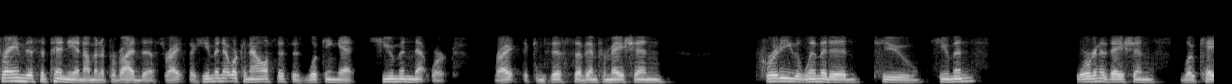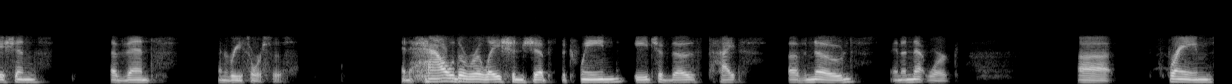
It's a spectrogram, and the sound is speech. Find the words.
frame this opinion, I'm going to provide this, right? So human network analysis is looking at human networks, right? That consists of information pretty limited to humans, organizations, locations, events, and resources. And how the relationships between each of those types of nodes in a network uh, frames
